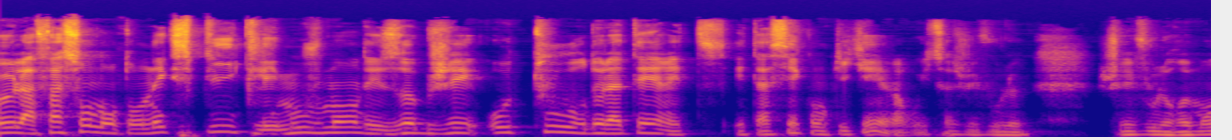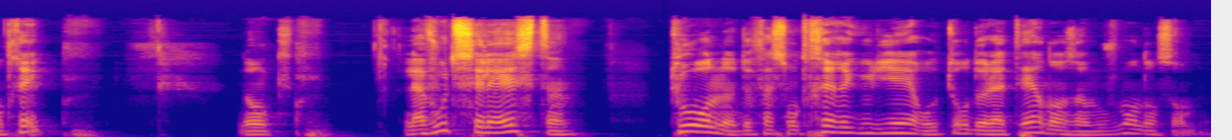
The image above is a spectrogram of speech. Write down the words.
la façon dont on explique les mouvements des objets autour de la Terre est, est assez compliquée. Alors oui, ça je vais vous le, je vais vous le remontrer. Donc la voûte céleste tourne de façon très régulière autour de la Terre dans un mouvement d'ensemble.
